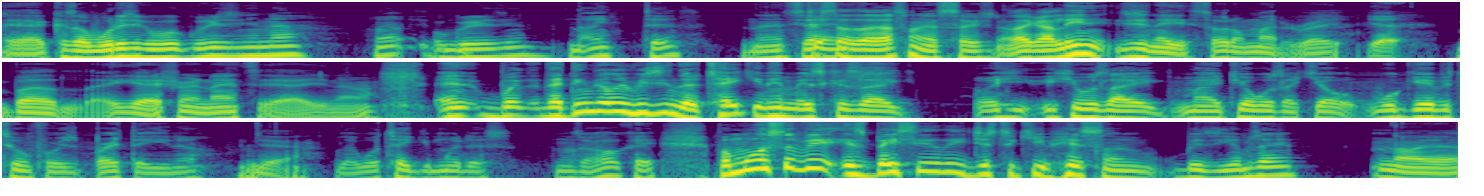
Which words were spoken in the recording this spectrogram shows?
yeah, because what is what grade is he now? Huh? What grade is he? Ninth, 10th? Ninth. See, That's Tenth. the, that's one that sucks. Like I lean, he's an eight, so it don't matter, right? Yeah. But like, yeah, if you're in ninth, yeah, you know. And but I think the only reason they're taking him is because like he he was like my tío was like yo we'll give it to him for his birthday you know Yeah. like we'll take him with us and I was like okay but most of it is basically just to keep his son busy you know what I'm saying No, yeah.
